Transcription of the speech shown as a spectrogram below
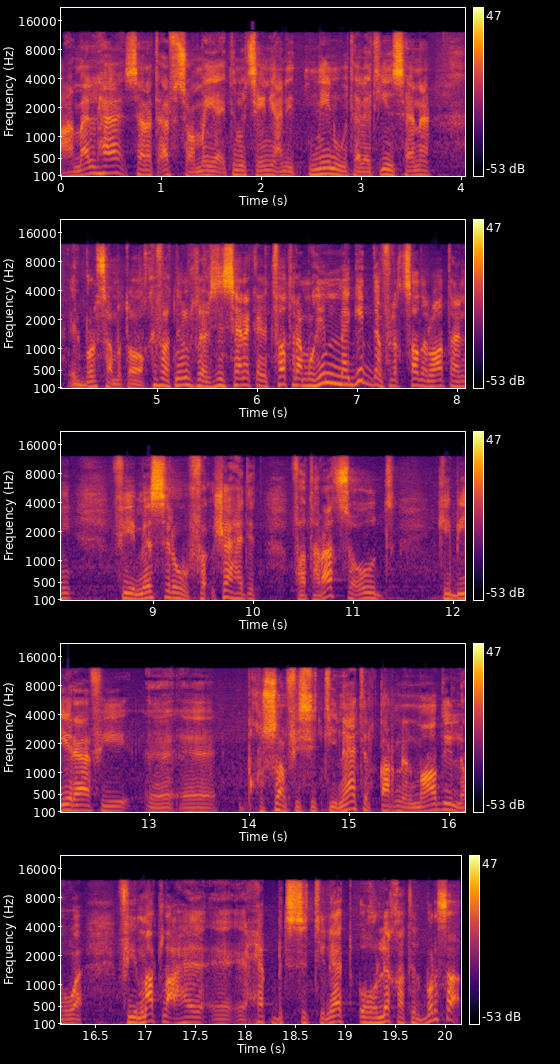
عملها سنة 1992 يعني 32 سنة. البورصة متوقفة. 32 سنة كانت فترة مهمة جدا في الاقتصاد الوطني في مصر وشهدت فترات صعود كبيرة في خصوصا في ستينات القرن الماضي اللي هو في مطلع حقبة الستينات أغلقت البورصة.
